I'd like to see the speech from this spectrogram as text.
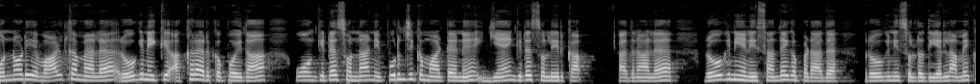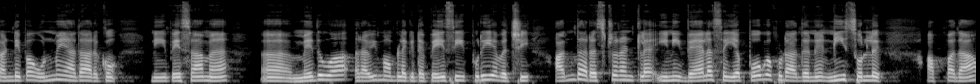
உன்னுடைய வாழ்க்கை மேலே ரோகிணிக்கு அக்கறை இருக்க போய் தான் உன்கிட்ட சொன்னால் நீ புரிஞ்சிக்க மாட்டேன்னு என்கிட்ட சொல்லியிருக்கா. அதனால் ரோகிணியை நீ சந்தேகப்படாத. ரோகிணி சொல்கிறது எல்லாமே கண்டிப்பாக உண்மையாக தான் இருக்கும். நீ பேசாமல் மெதுவாக ரவி மாப்பிள்ளை பேசி புரிய வச்சு அந்த ரெஸ்டாரண்ட்டில் இனி வேலை செய்ய போகக்கூடாதுன்னு நீ சொல்லு. அப்போ தான்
